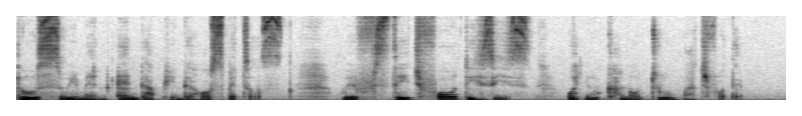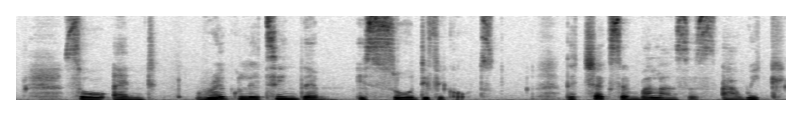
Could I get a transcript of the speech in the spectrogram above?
those women end up in the hospitals with stage 4 disease when you cannot do much for them. So, and regulating them is so difficult. The checks and balances are weak.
